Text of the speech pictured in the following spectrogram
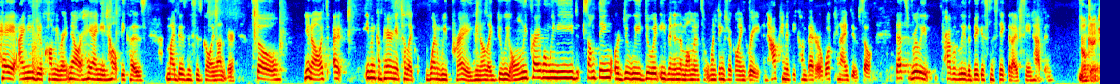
hey i need you to call me right now or hey i need help because my business is going under. So you know it's I, even comparing it to like when we pray you know like do we only pray when we need something or do we do it even in the moments when things are going great? And how can it become better? What can i do? So that's really probably the biggest mistake that i've seen happen Okay,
